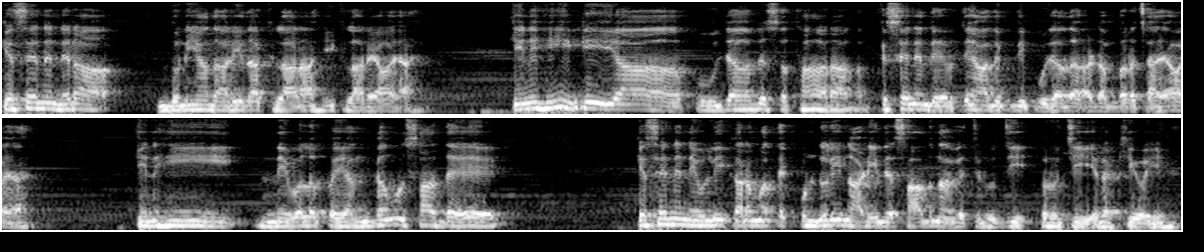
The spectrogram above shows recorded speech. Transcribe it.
ਕਿਸੇ ਨੇ ਨਿਰਾ ਦੁਨੀਆਦਾਰੀ ਦਾ ਖਿਲਾਰਾ ਹੀ ਖਿਲਾਰਿਆ ਹੋਇਆ ਹੈ। ਕਿਨਹੀ ਕੀਆ ਪੂਜਾ ਬਿਸਥਾਰਾ, ਕਿਸੇ ਨੇ ਦੇਵਤਿਆਂ ਆਦਿਕ ਦੀ ਪੂਜਾ ਦਾ ਅਡੰਬਰ ਰਚਾਇਆ ਹੋਇਆ ਹੈ। ਕਿਨਹੀ ਨਿਵਲ ਭਯੰਗਮ ਸਾਦੇ ਕਿਸੇ ਨੇ ਨਿਵਲੀ ਕਰਮ ਅਤੇ ਕੁੰਡਲੀ ਨਾੜੀ ਦੇ ਸਾਧਨਾ ਵਿੱਚ ਰੁਚੀ ਰੁਚੀ ਰੱਖੀ ਹੋਈ ਹੈ।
